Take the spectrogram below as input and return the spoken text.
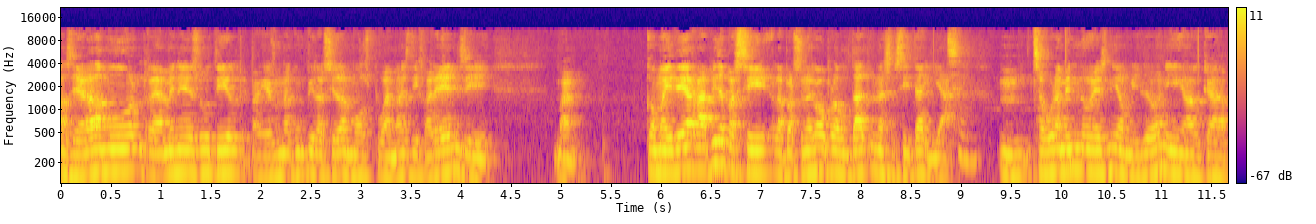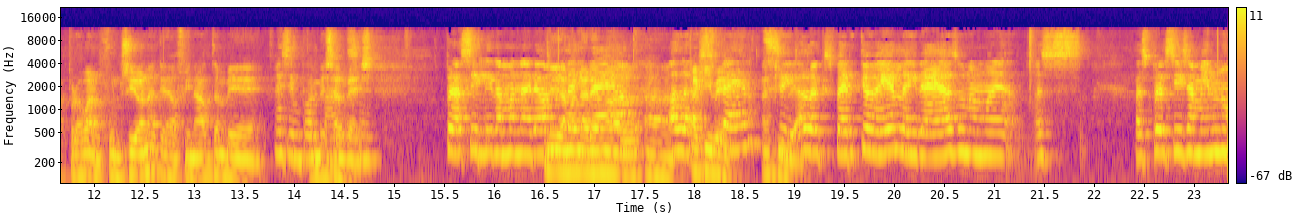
els agrada molt, realment és útil, perquè és una compilació de molts poemes diferents i, bueno, com a idea ràpida per si la persona que ho ha preguntat ho necessita ja. sí. Mm, segurament no és ni el millor ni el que... Però bueno, funciona, que al final també, també serveix. sí. Però si li demanarem, Li demanarem la idea al- a- a l'expert, sí, ve. a l'expert que ve, la idea és una. És, és precisament, no,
